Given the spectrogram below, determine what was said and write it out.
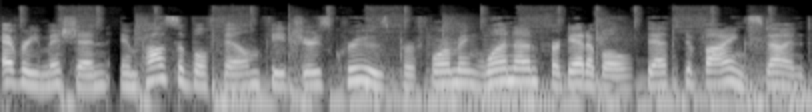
Every Mission Impossible film features Cruise performing one unforgettable, death-defying stunt.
